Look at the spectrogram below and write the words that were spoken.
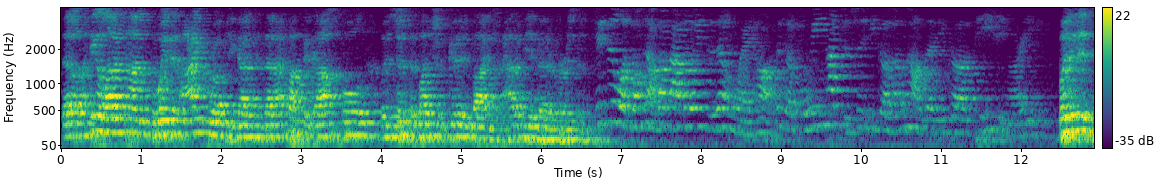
That I think a lot of times the way that I grew up, you guys, is that I thought the gospel was just a bunch of good advice on how to be a better person. 其实我从小到大都一直认为哈，这个福音它只是一个很好的一个提醒而已。 But it is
